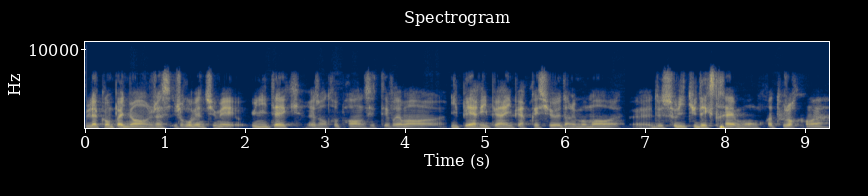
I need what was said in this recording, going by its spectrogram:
L'accompagnement, je reviens dessus, mais Unitech, Réseau Entreprendre, c'était vraiment hyper, hyper, hyper précieux dans les moments euh, de solitude extrême où on croit toujours qu'on va,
